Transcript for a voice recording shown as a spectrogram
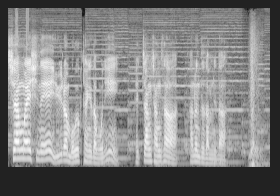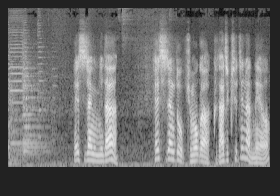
치앙마이 시내의 유일한 목욕탕이다 보니 배짱 장사 하는 듯합니다. 헬스장입니다. 헬스장도 규모가 그다지 크진 않네요.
